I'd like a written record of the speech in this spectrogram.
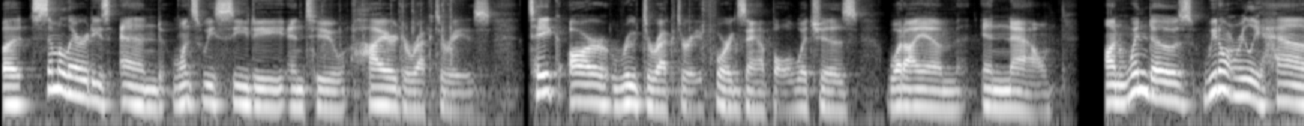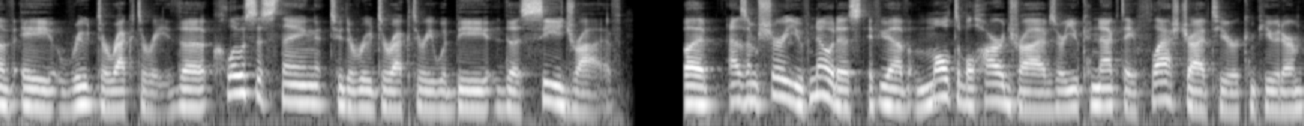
But similarities end once we cd into higher directories. Take our root directory, for example, which is what I am in now. On Windows, we don't really have a root directory. The closest thing to the root directory would be the C drive. But as I'm sure you've noticed, if you have multiple hard drives or you connect a flash drive to your computer,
